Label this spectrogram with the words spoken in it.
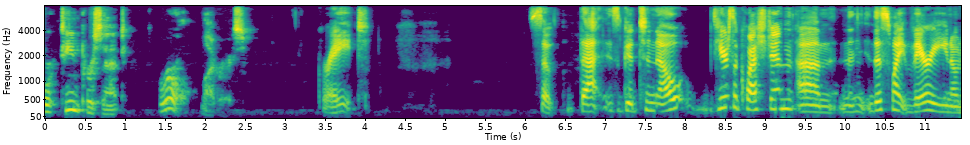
14% rural libraries. Great. So that is good to know. Here's a question. Um, this might vary, you know,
